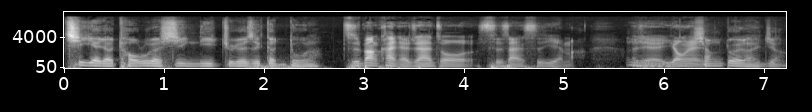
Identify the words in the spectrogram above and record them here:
企业的投入的吸引力绝对是更多了。职棒看起来就在做慈善事业嘛，而且永远相对来讲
